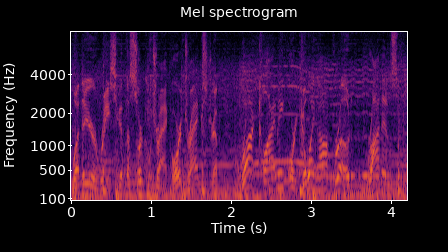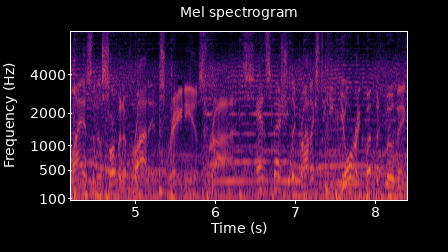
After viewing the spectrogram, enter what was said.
Whether you're racing at the circle track or drag strip, rock climbing, or going off-road, Rod End Supply has an assortment of rod ends, radius rods, and specialty products to keep your equipment moving.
